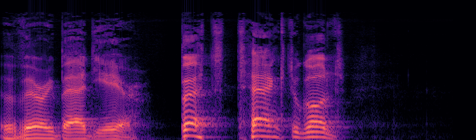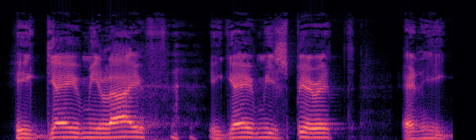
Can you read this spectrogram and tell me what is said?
a very bad year. But thank to God, He gave me life, He gave me spirit, and He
